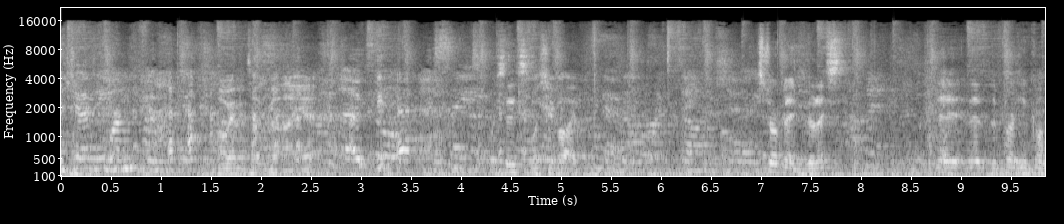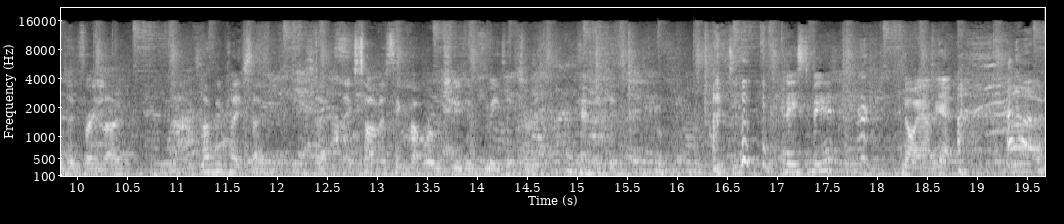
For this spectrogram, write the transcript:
And Germany won. oh, we haven't told you about that yet. What's this? What's your vibe? Struggling to be honest. The, the, the protein content very low. Uh, lovely place though. So next time let's think about where we're choosing for meetings. shall? Okay. Thank you. Pleased to be here. No, I am. Yeah. Hello.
